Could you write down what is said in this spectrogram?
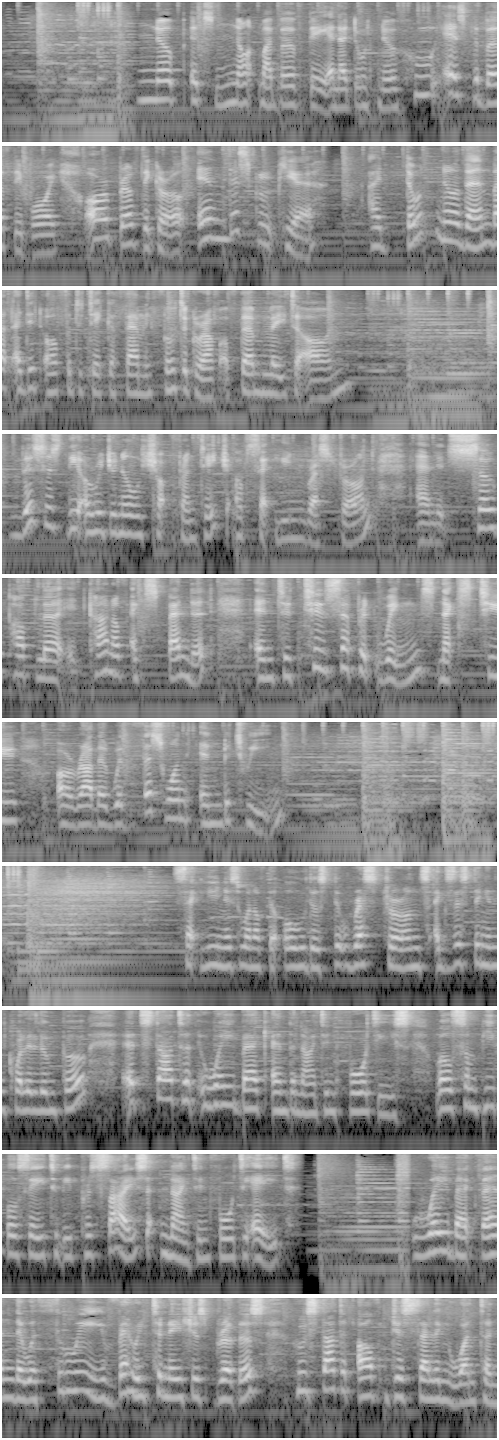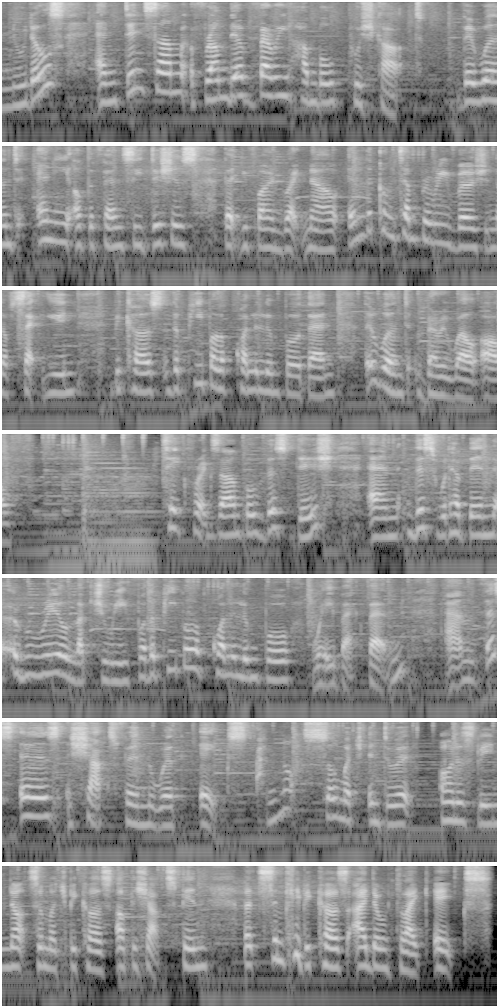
Nope, it's not my birthday and I don't know who is the birthday boy or birthday girl in this group here. I don't know them, but I did offer to take a family photograph of them later on. This is the original shop frontage of Sek Yuen restaurant and it's so popular it kind of expanded into two separate wings next to or rather with this one in between. Sek Yuen is one of the oldest restaurants existing in Kuala Lumpur. It started way back in the 1940s, well some people say to be precise 1948. Way back then, there were three very tenacious brothers who started off just selling wonton noodles and dim sum from their very humble pushcart. There weren't any of the fancy dishes that you find right now in the contemporary version of Sek Yuen because the people of Kuala Lumpur then, they weren't very well off. Take for example this dish and this would have been a real luxury for the people of Kuala Lumpur way back then and this is shark's fin with eggs. I'm not so much into it. Honestly, not so much because of the shark's fin, but simply because I don't like eggs.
